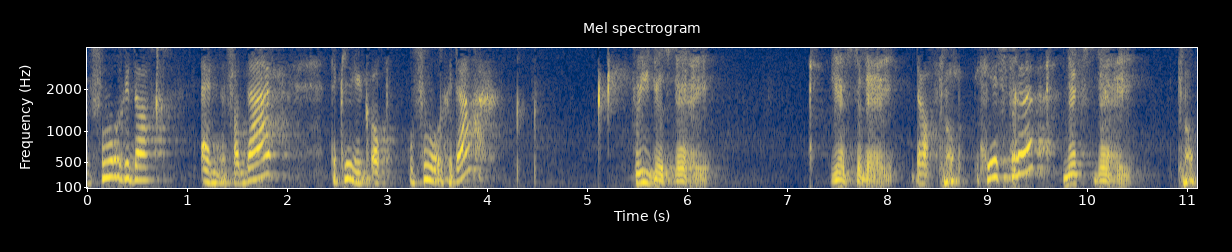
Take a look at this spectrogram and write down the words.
vorige dag en vandaag. Dan klik ik op vorige dag. Previous day. Yesterday. Dat was gisteren. Next day. En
